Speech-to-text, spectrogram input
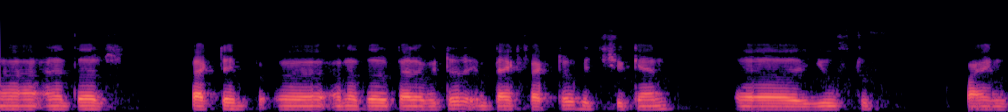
uh, another factor, uh, another parameter, impact factor, which you can uh, use to find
